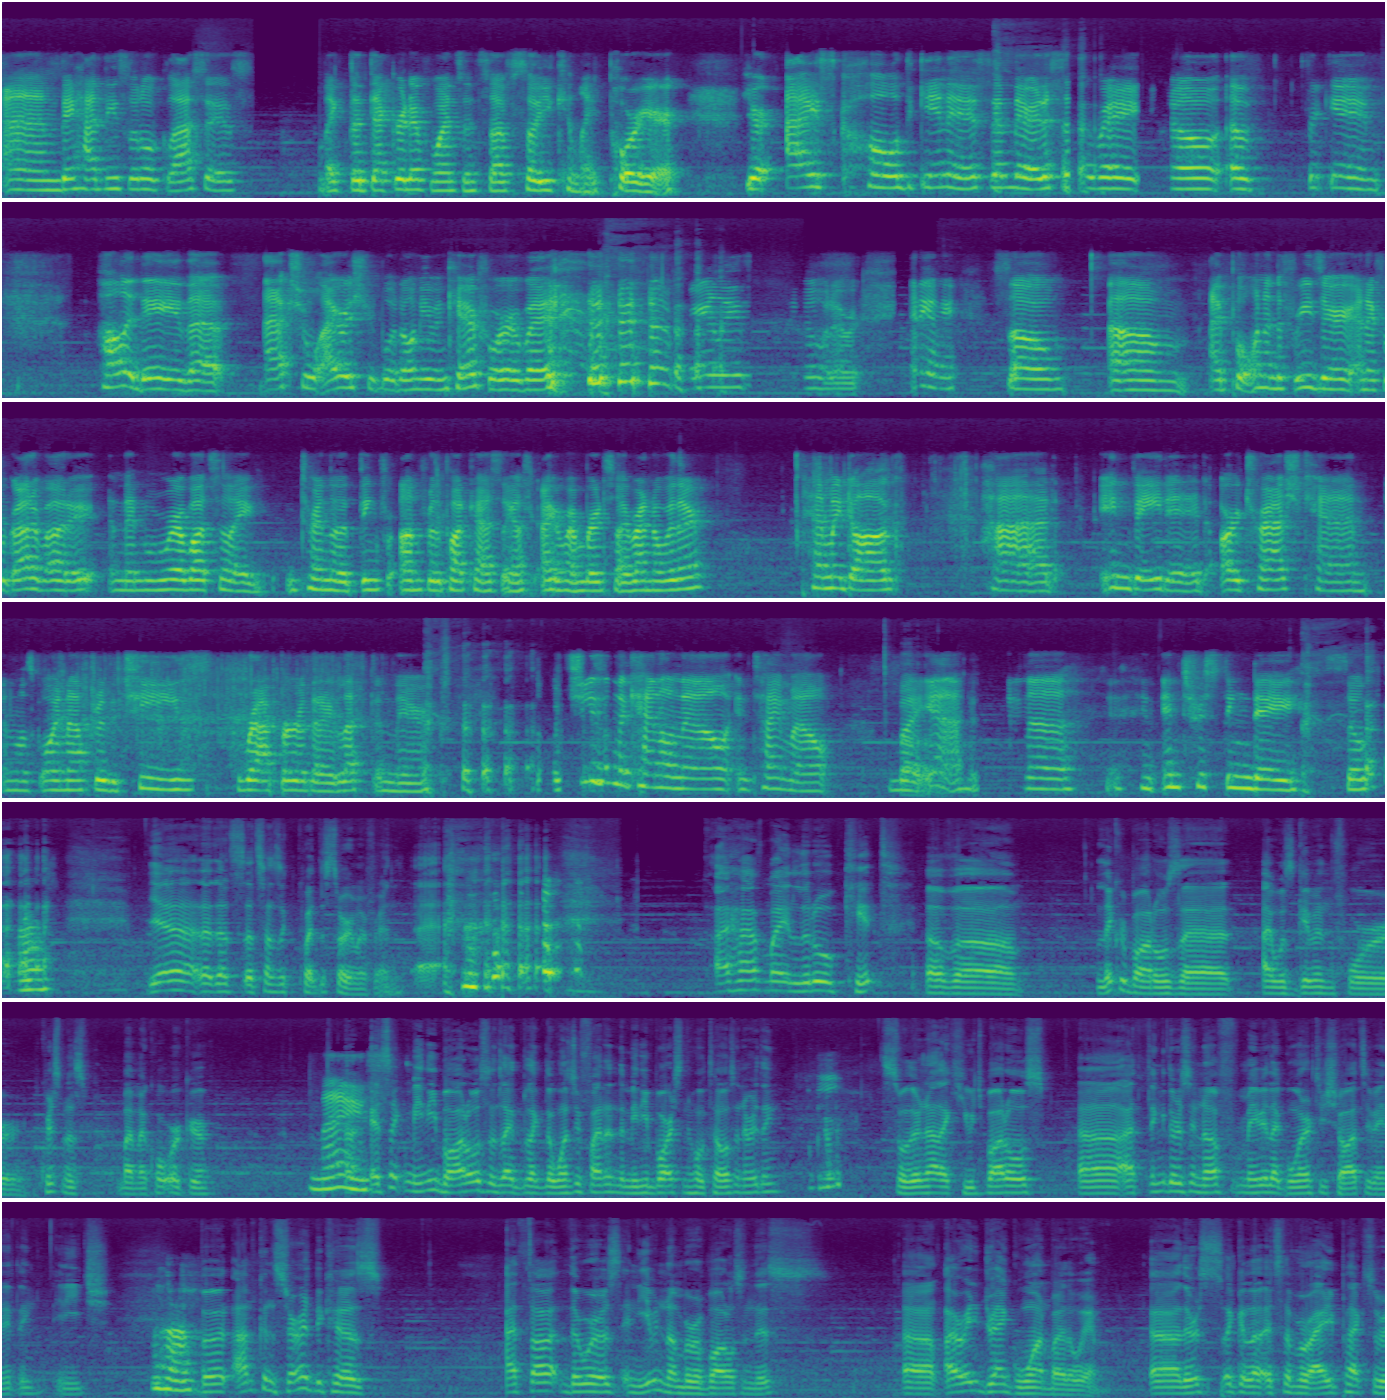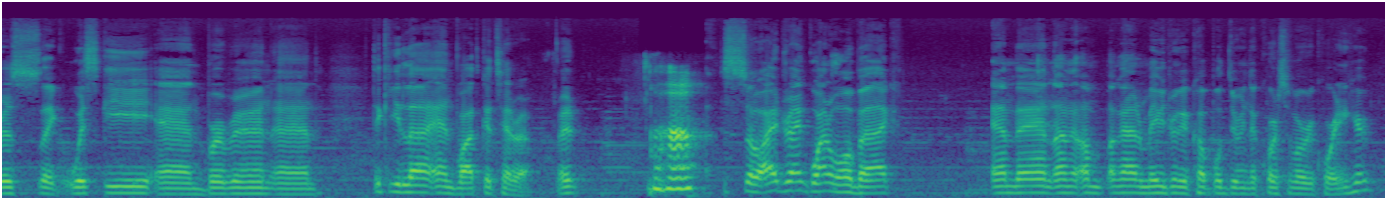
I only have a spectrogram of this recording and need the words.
and they had these little glasses, like the decorative ones and stuff, so you can like pour your your ice cold Guinness in there to celebrate, you know, a freaking holiday that actual Irish people don't even care for, but apparently, it's, you know, whatever. Anyway, so um, I put one in the freezer and I forgot about it, and then when we were about to like turn the thing for, on for the podcast, like I remembered, so I ran over there. Had my dog had invaded our trash can and was going after the cheese wrapper that I left in there. so she's in the kennel now in timeout. But yeah, it's been a, an interesting day so far. Yeah, that, that's, that sounds like quite the story, my friend. I have my little kit of uh, liquor bottles that I was given for Christmas by my coworker. nice. It's like mini bottles, like like the ones you find in the mini bars and hotels and everything. So they're not like huge bottles. Uh, I think there's enough for maybe like one or two shots, if anything, in each. uh-huh. But I'm concerned because I thought there was an even number of bottles in this. Uh, I already drank one, by the way. Uh, there's like a it's a variety pack, so there's like whiskey and bourbon and tequila and vodka, etc. Right? Uh-huh. So I drank one a while back, and then I'm, I'm, I'm gonna maybe drink a couple during the course of our recording here.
